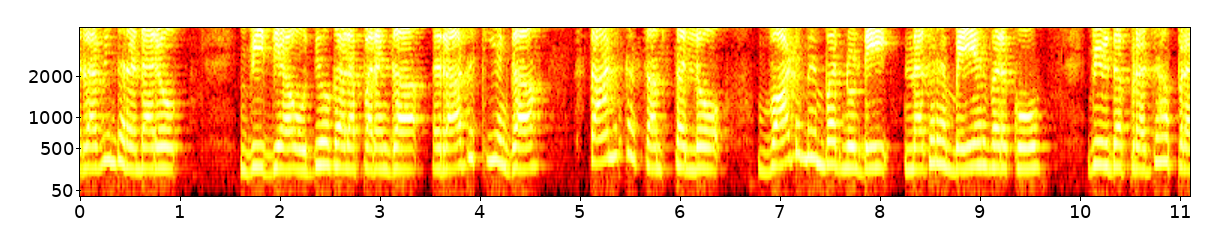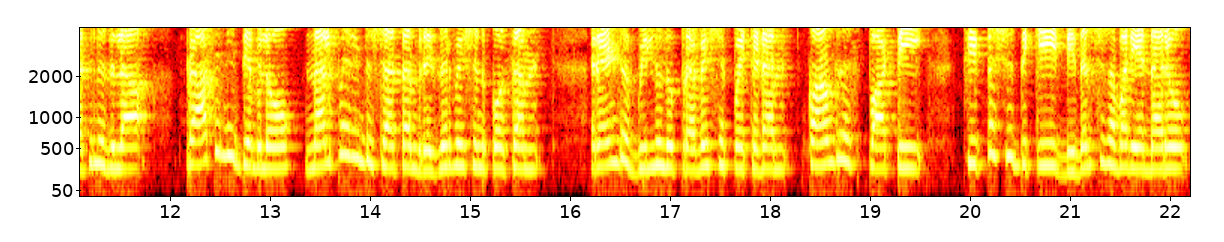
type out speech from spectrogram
రవీందర్ అన్నారు. విద్య ఉద్యోగాల పరంగా రాజకీయంగా స్థానిక సంస్థల్లో వార్డు మెంబర్ నుండి నగర మేయర్ వరకు వివిధ ప్రజా ప్రతినిధుల ప్రాతినిధ్యంలో నలభై రెండు శాతం రిజర్వేషన్ కోసం రెండు బిల్లులు ప్రవేశపెట్టడం కాంగ్రెస్ పార్టీ చిత్తశుద్ధికి నిదర్శనమని అన్నారు.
